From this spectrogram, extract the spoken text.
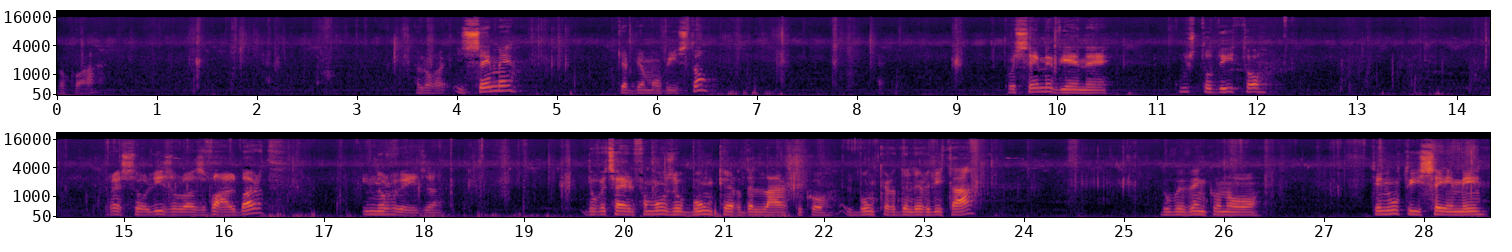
Guardo qua. Allora, il seme che abbiamo visto, quel seme viene custodito presso l'isola Svalbard in Norvegia dove c'è il famoso bunker dell'Artico, il bunker dell'eredità dove vengono tenuti i semi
